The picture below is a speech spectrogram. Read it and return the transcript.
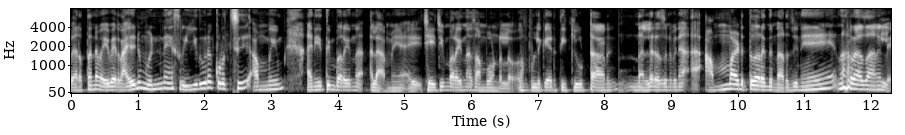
വേറെ തന്നെ വൈബായിരുന്നു അതിന് മുന്നേ ശ്രീതുവിനെക്കുറിച്ച് അമ്മയും അനിയത്തിയും പറയുന്ന അല്ല അമ്മയെ ചേച്ചിയും പറയുന്ന സംഭവം ഉണ്ടല്ലോ. പുള്ളിക്കാരത്തി ക്യൂട്ടാണ് നല്ല രസമുണ്ട്. പിന്നെ അമ്മ എടുത്ത് പറയുന്നുണ്ട് അർജുനേ എന്ന് പറയുന്ന സാധനമല്ലേ?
